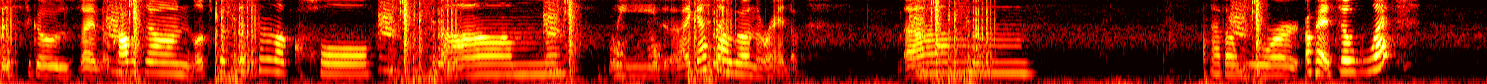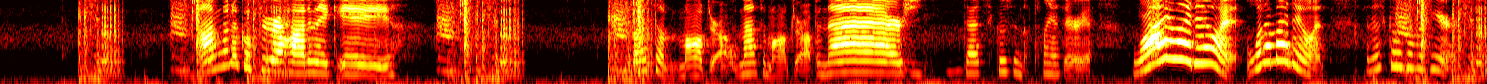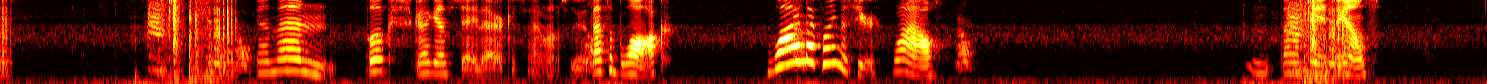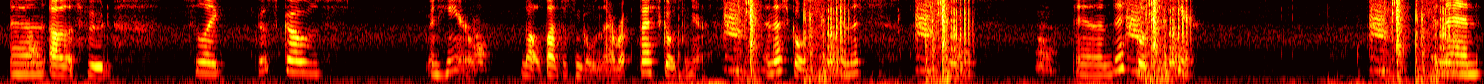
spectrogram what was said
This goes, I have no cobblestone. Let's put this in the coal. Um, lead. I guess that'll go in the random. Um, another ward. Okay, so let's I'm gonna go figure out how to make a. Oh, that's a mob drop, and that's a mob drop, and there's that goes in the plants area. Why am I doing? What am I doing? And this goes over here. And then books, I guess, stay there because I don't know what to do. That's a block. Why am I putting this here? Wow. I don't see anything else. And, oh, that's food. So, like, this goes in here. No, that doesn't go in there, but this goes in here. And this goes in this. And this goes in here. And then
